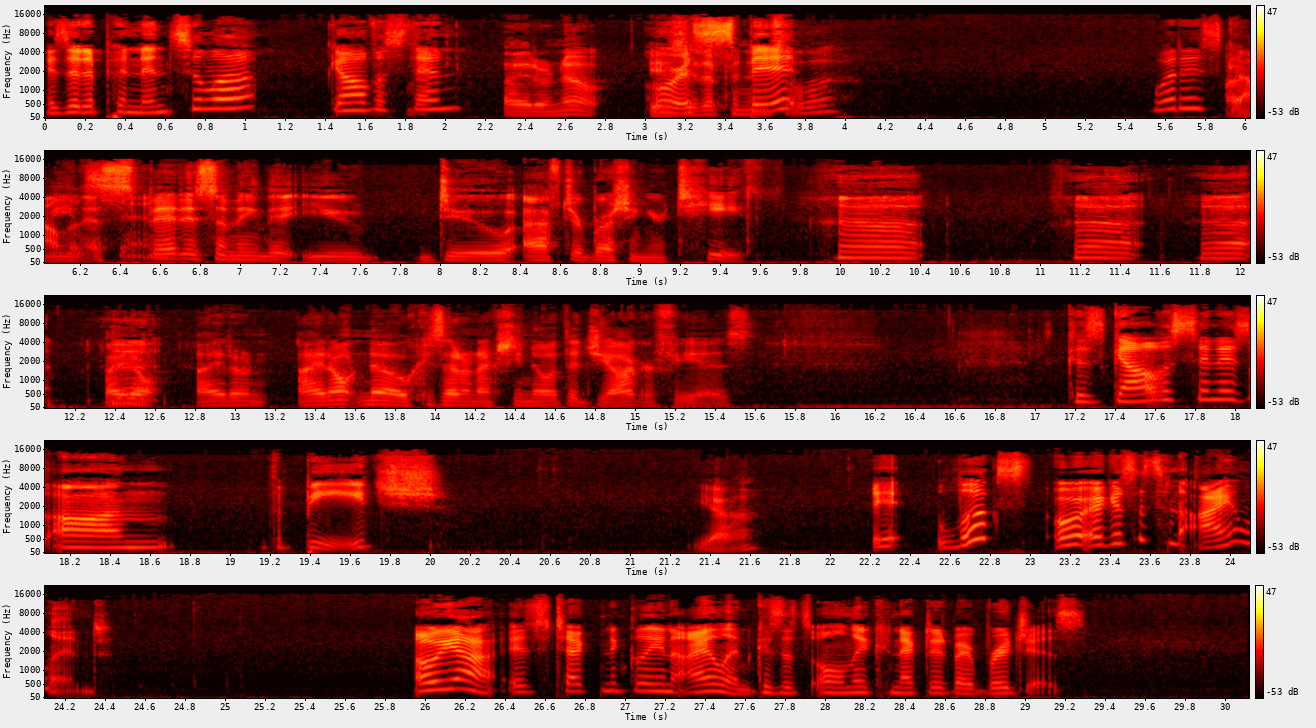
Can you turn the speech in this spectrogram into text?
is it a peninsula, Galveston? I don't know. Is or a it a spit? peninsula? What is Galveston? I mean, a spit is something that you do after brushing your teeth. I don't. I don't. I don't know because I don't actually know what the geography is. Because Galveston is on the beach. Yeah. It looks, or I guess it's an island. Oh yeah, it's technically an island because it's only connected by bridges.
